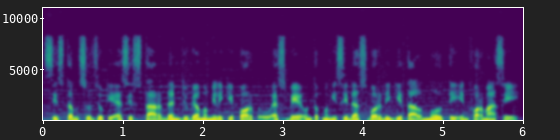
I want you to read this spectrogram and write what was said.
Sistem Suzuki Assist Star dan juga memiliki port USB untuk mengisi dashboard digital multi-informasi.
